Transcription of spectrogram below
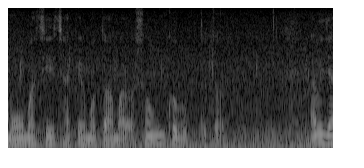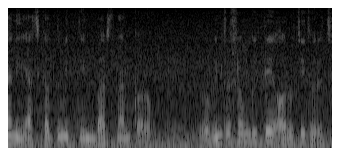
মৌমাছির ঝাঁকের মতো আমার অসংখ্য গুপ্তচর। আমি জানি আজকাল তুমি তিনবার স্নান করো। রবীন্দ্রসঙ্গীতে অরুচি ধরেছে।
